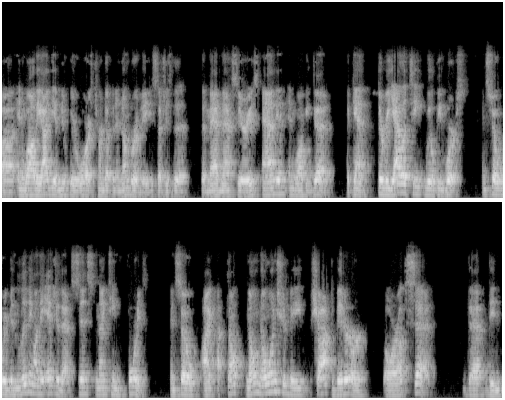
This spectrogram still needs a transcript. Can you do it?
Uh, and while the idea of nuclear war has turned up in a number of these, such as the, the Mad Max series and in, in Walking Dead, Again, the reality will be worse. And so we've been living on the edge of that since 1940s. And so I, don't no no one should be shocked, bitter, or or upset that the,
